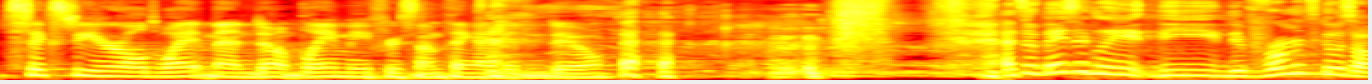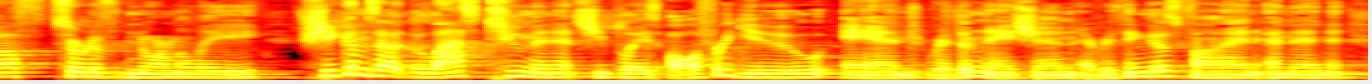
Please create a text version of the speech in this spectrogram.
60 year old white men don't blame me for something I didn't do. And so basically, the, the performance goes off sort of normally. She comes out, the last two minutes, she plays All For You and Rhythm Nation. Everything goes fine. And then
